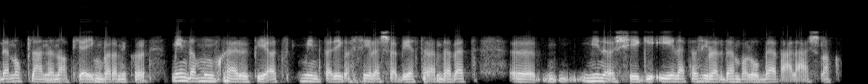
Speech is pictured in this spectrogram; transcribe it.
de no pláne napjainkban, amikor mind a munkaerőpiac, mind pedig a szélesebb értelembe vett minőségi élet az életben való beválásnak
